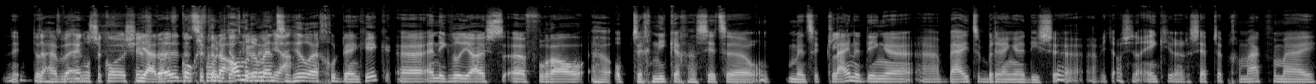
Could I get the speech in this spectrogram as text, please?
Nee, dat, Daar hebben we Engelse chefs. Ja, dat, dat kunnen andere mensen heel erg goed, denk ik. en ik wil juist vooral op technieken gaan zitten om mensen kleine dingen uh, bij te brengen. Die ze, uh, weet je, als je dan één keer een recept hebt gemaakt van mij,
